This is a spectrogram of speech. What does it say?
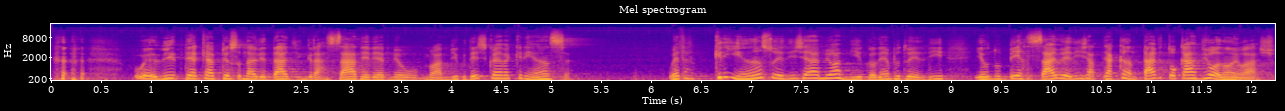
o Eli tem aquela personalidade engraçada, ele é meu, meu amigo desde que eu era criança. Eu era criança, o Eli já era meu amigo. Eu lembro do Eli, eu no berçário, o Eli já, já cantava e tocava violão, eu acho.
